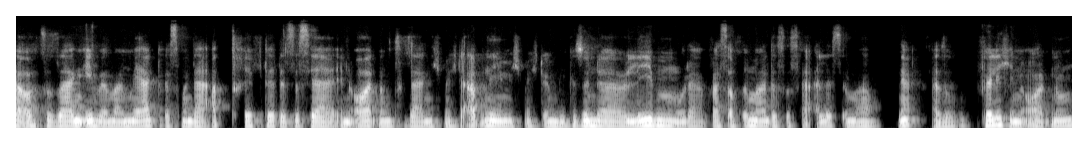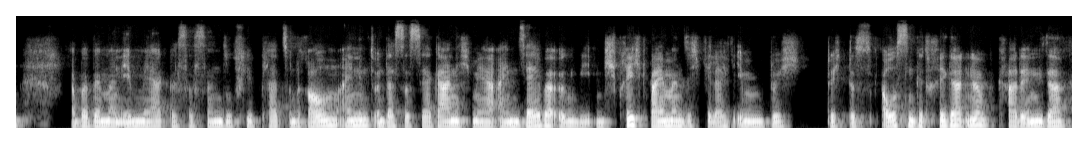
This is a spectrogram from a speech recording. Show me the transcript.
da auch zu sagen, eben wenn man merkt, dass man da abdriftet, es ist ja in Ordnung zu sagen, ich möchte abnehmen, ich möchte irgendwie gesünder leben oder was auch immer, das ist ja alles immer, ja, also völlig in Ordnung. Aber wenn man eben merkt, dass das dann so viel Platz und Raum einnimmt und dass das ja gar nicht mehr einem selber irgendwie entspricht, weil man sich vielleicht eben durch, durch das Außen getriggert, ne, gerade in dieser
